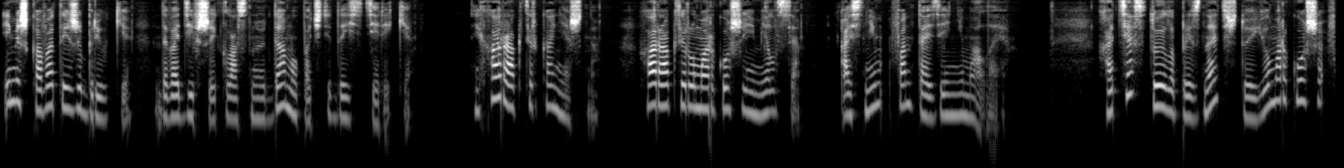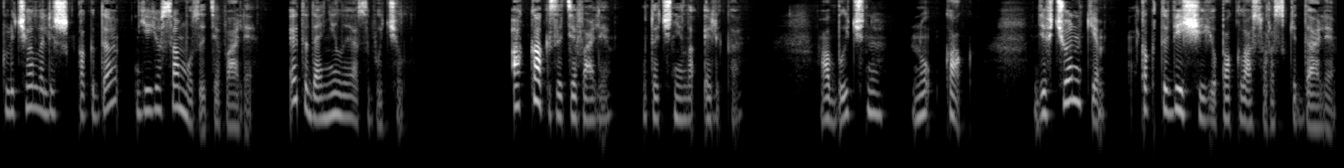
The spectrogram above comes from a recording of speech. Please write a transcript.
и мешковатые же брюки, доводившие классную даму почти до истерики. И характер, конечно. Характер у Маргоши имелся — а с ним фантазия немалая. Хотя стоило признать, что ее Маргоша включала лишь когда ее саму задевали. Это Данила и озвучил. «А как задевали?» — уточнила Элька. «Обычно. Ну, как? Девчонки как-то вещи ее по классу раскидали.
